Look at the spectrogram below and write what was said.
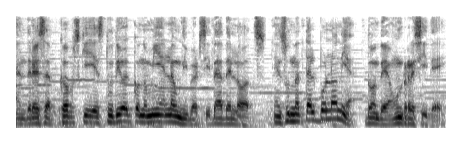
Andrés Sapkowski estudió economía en la Universidad de Lodz, en su natal Polonia, donde aún reside.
